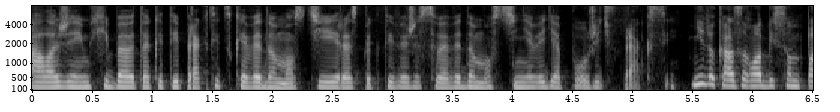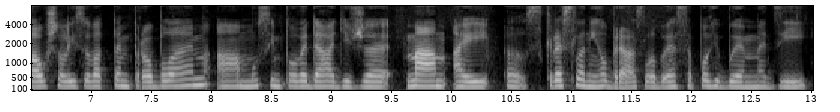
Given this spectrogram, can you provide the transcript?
ale že im chýbajú také tie praktické vedomosti, respektíve, že svoje vedomosti nevedia použiť v praxi. Nedokázala by som paušalizovať ten problém a musím povedať, že mám aj e, skreslený obraz obraz, lebo ja sa pohybujem medzi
